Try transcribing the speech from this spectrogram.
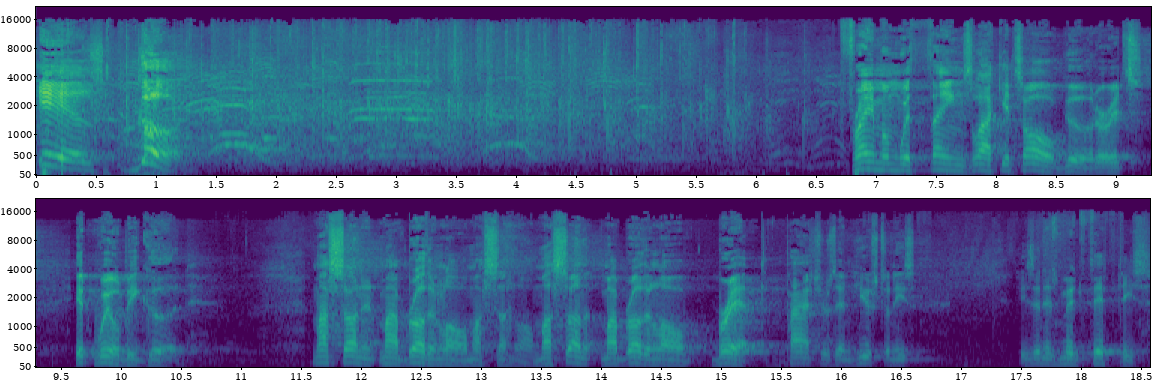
is good. Frame them with things like it's all good or it's it will be good. My son and my brother-in-law, my son-in-law, my son, my brother-in-law Brett, pastors in Houston. He's he's in his mid fifties.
